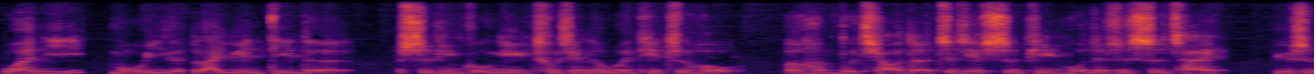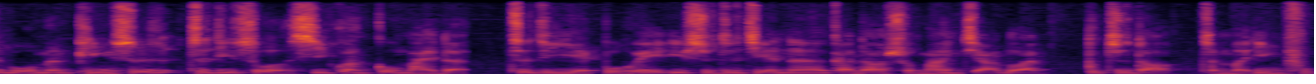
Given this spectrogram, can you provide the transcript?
万一某一个来源地的食品供应出现了问题之后，而很不巧的，这些食品或者是食材，又是我们平时自己所习惯购买的，自己也不会一时之间呢感到手忙脚乱，不知道怎么应付。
